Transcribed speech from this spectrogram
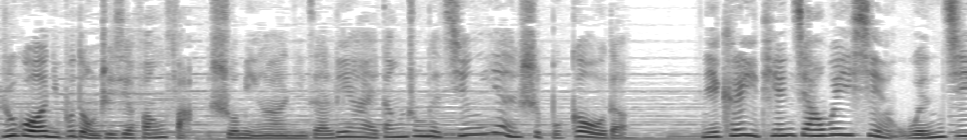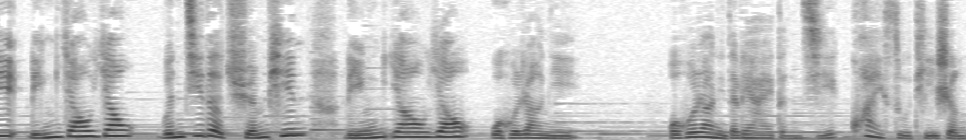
如果你不懂这些方法，说明啊你在恋爱当中的经验是不够的。你可以添加微信文姬零幺幺，文姬的全拼零幺幺，我会让你，我会让你的恋爱等级快速提升。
